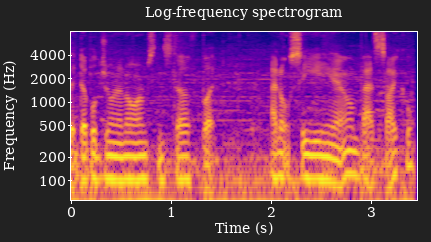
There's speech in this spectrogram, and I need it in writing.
The double jointed arms and stuff, but I don't see, you know, Bat Cycle.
